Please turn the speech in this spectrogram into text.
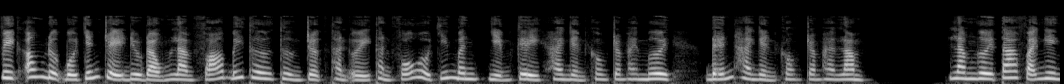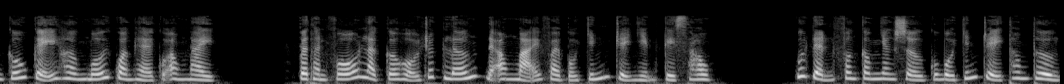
Việc ông được Bộ Chính trị điều động làm phó bí thư thường trực thành ủy thành phố Hồ Chí Minh nhiệm kỳ 2020 đến 2025 làm người ta phải nghiên cứu kỹ hơn mối quan hệ của ông này. Về thành phố là cơ hội rất lớn để ông mãi vào Bộ Chính trị nhiệm kỳ sau. Quyết định phân công nhân sự của Bộ Chính trị thông thường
